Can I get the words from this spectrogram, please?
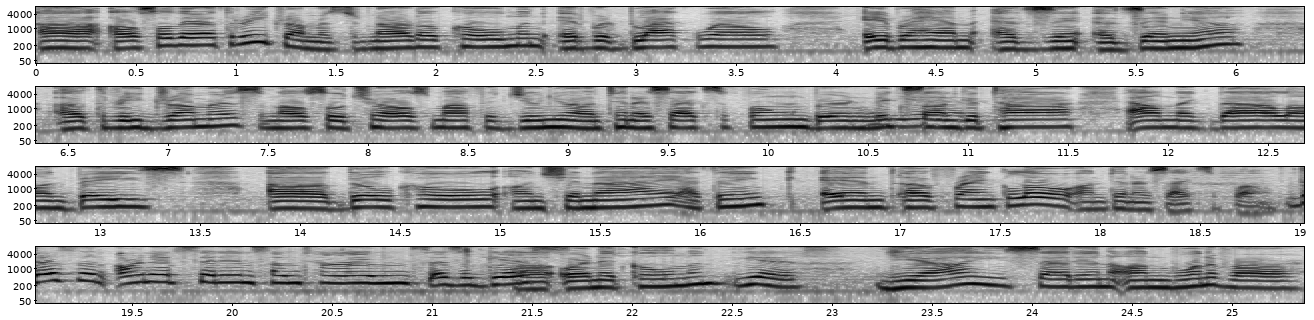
Uh, also, there are three drummers Denardo Coleman, Edward Blackwell, Abraham Adze- Adzenyah, uh, three drummers, and also Charles Moffett Jr. on tenor saxophone, Bern Nix on guitar, Al MacDowell on bass, uh, Bill Cole on shenai, I think, and uh, Frank Lowe on tenor saxophone. Doesn't Ornette sit in sometimes as a Uh, guest? Ornette Coleman? yes. Yeah, he sat in on one of our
